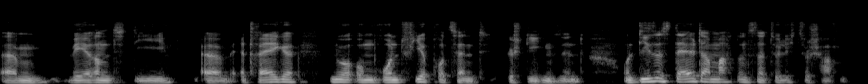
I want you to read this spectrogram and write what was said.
ähm, während die Erträge nur um rund 4 Prozent gestiegen sind. Und dieses Delta macht uns natürlich zu schaffen.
